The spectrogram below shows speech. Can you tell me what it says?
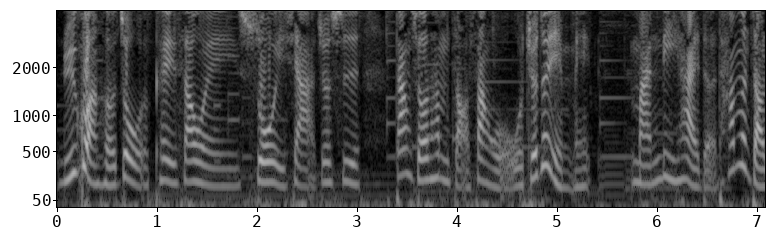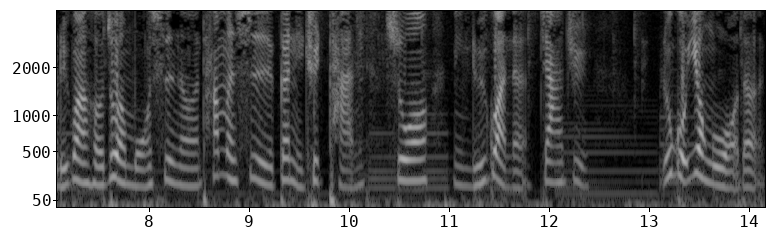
旅馆合作，我可以稍微说一下，就是。当时候他们找上我，我觉得也没蛮厉害的。他们找旅馆合作的模式呢，他们是跟你去谈说，你旅馆的家具，如果用我的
